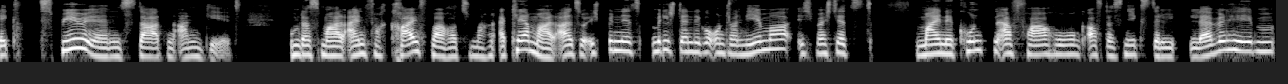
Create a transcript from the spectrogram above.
Experience-Daten angeht. Um das mal einfach greifbarer zu machen. Erklär mal, also ich bin jetzt mittelständiger Unternehmer. Ich möchte jetzt meine Kundenerfahrung auf das nächste Level heben.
